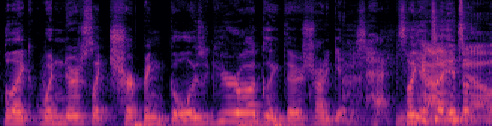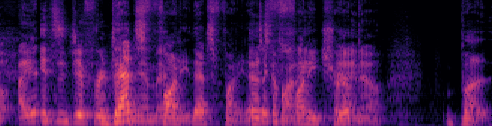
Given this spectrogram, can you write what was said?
but like when they're just like chirping goalies like you're ugly they're just trying to get in his head it's like yeah, it's a, it's I a, it's a different. that's dynamic. funny that's funny that's, That's like a funny chirp Yeah, I know. but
